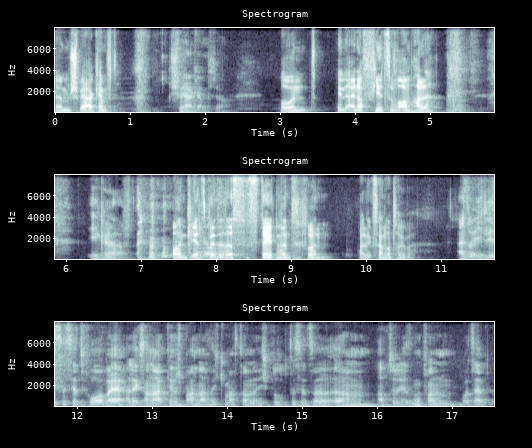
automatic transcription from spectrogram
Ähm, schwer erkämpft. schwer erkämpft, ja. Und in einer viel zu warmen Halle. Ekelhaft. Und jetzt bitte das Statement von Alexander Teube. Also ich lese das jetzt vor, weil Alexander hat keine Sprachnachricht gemacht, sondern ich versuche das jetzt ähm, abzulesen von WhatsApp.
